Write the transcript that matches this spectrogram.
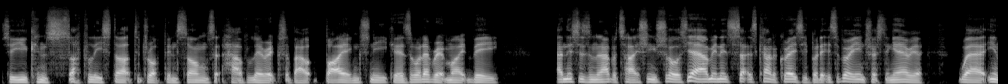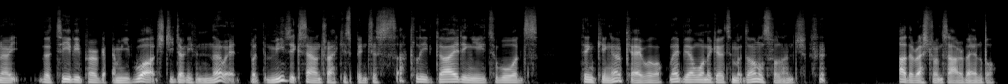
So you can subtly start to drop in songs that have lyrics about buying sneakers or whatever it might be. And this is an advertising source. Yeah, I mean, it's, it's kind of crazy, but it's a very interesting area where, you know, the TV program you've watched, you don't even know it, but the music soundtrack has been just subtly guiding you towards thinking, okay, well, maybe I want to go to McDonald's for lunch. Other restaurants are available.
